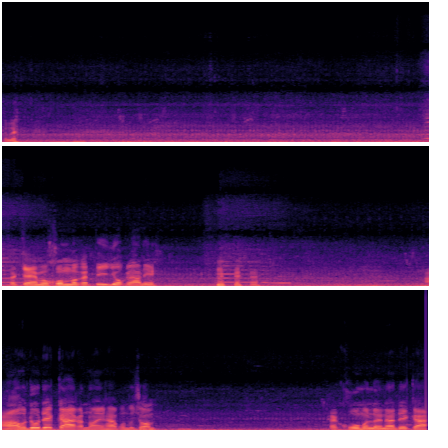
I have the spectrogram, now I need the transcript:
ก็เลยถ้าแกมาคุมปกติยกแล้วนี่เอามาดูเดก้ากันหน่อยครับคุณผู้ชมแค่คู่มันเลยนะเดก้า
